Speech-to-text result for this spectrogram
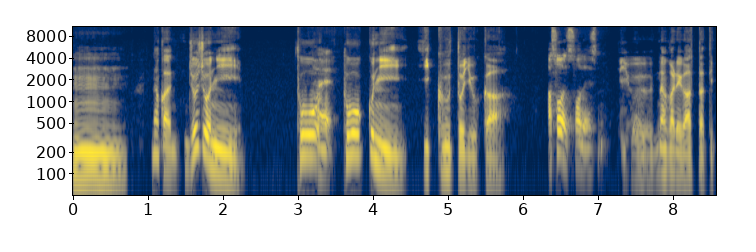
うん。なんか、徐々に、遠、はい遠くに行くというか、あ、そうです、そうです。っていう流れがあったって、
